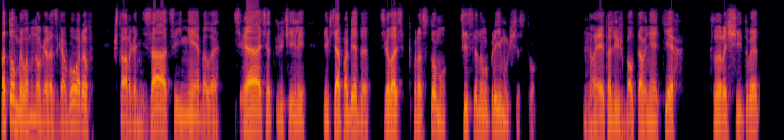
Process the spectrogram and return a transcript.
Потом было много разговоров, что организации не было, связь отключили, и вся победа свелась к простому численному преимуществу. Но это лишь болтовня тех, кто рассчитывает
